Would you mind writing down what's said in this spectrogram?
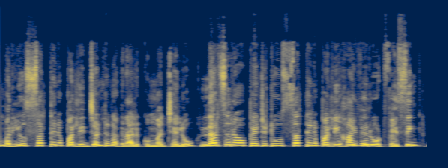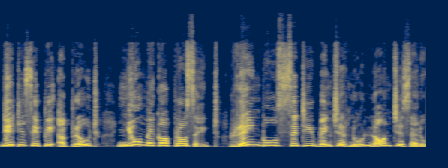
మరియు సత్తెనపల్లి జంట నగరాలకు మధ్యలో Narasaraopet to Sattenapalli highway road facing DTCP approved new mega project rainbow city వెంచర్ను లాంచ్ చేశారు.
